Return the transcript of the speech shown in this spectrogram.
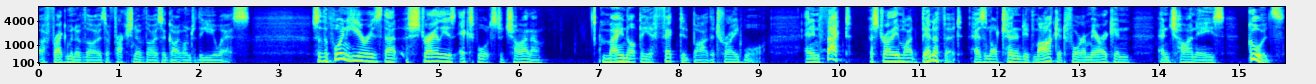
a, fragment of those, a fraction of those, are going on to the US. So the point here is that Australia's exports to China may not be affected by the trade war. And in fact, Australia might benefit as an alternative market for American and Chinese goods,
